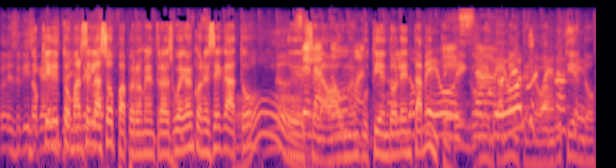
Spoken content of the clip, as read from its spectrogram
Dice No quieren tomarse la sopa, pero mientras juegan con ese gato, Oh. eh, Se se la va uno embutiendo No, lo lentamente. lo lentamente peor que se va embutiendo.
